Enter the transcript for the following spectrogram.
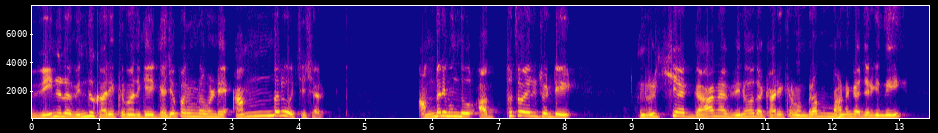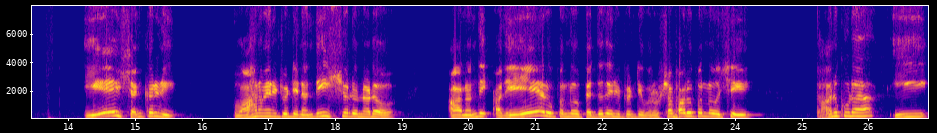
వీణుల విందు కార్యక్రమానికి గజపురంలో ఉండే అందరూ వచ్చేశారు. అందరి ముందు అద్భుతమైనటువంటి నృత్య గాన వినోద కార్యక్రమం బ్రహ్మాండంగా జరిగింది. ఏ శంకరుని వాహనమైనటువంటి నందీశ్వరుడు ఉన్నాడో ఆ నంది అదే రూపంలో పెద్దదైనటువంటి వృషభ రూపంలో వచ్చి తాను కూడా ఈ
